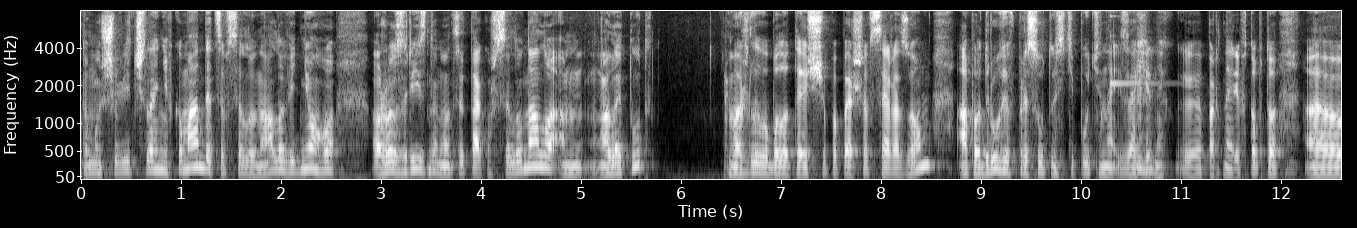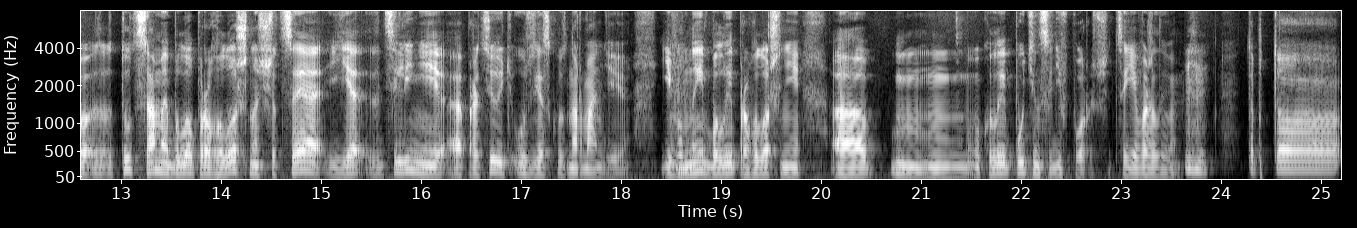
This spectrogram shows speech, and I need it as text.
Тому що від членів команди це все лунало, від нього розрізнено це також все лунало, але тут. Важливо було те, що, по-перше, все разом, а по-друге, в присутності Путіна і західних mm-hmm. партнерів. Тобто е, тут саме було проголошено, що це є ці лінії е, працюють у зв'язку з Нормандією, і вони були проголошені, коли Путін сидів поруч. Це є важливим. Mm-hmm. Тобто.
